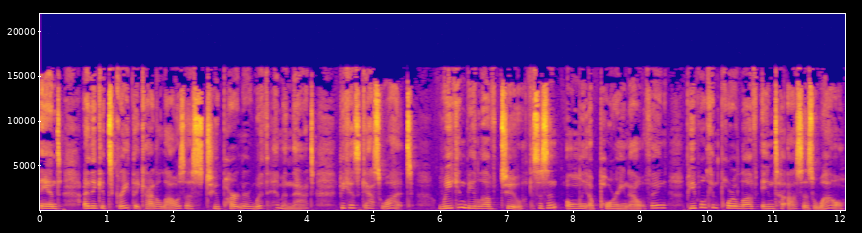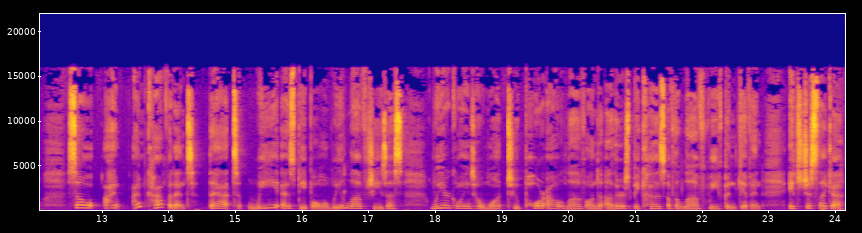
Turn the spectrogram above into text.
And I think it's great that God allows us to partner with Him in that because guess what? we can be loved too. This isn't only a pouring out thing. People can pour love into us as well. So I, I'm confident that we as people, when we love Jesus, we are going to want to pour out love onto others because of the love we've been given. It's just like a,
